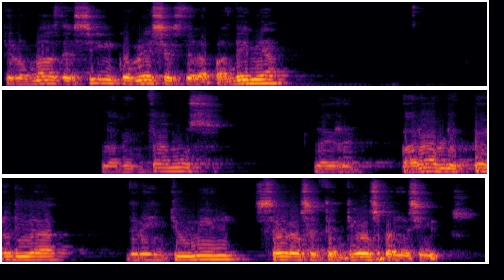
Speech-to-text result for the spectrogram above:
de los más de cinco meses de la pandemia, lamentamos la irreparable pérdida de 21.072 fallecidos.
